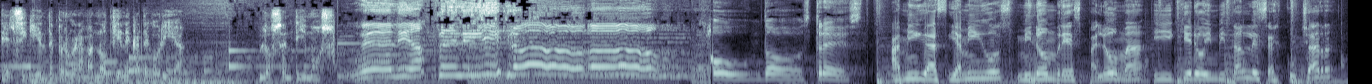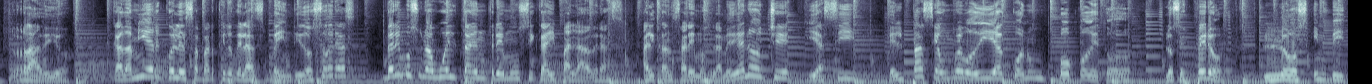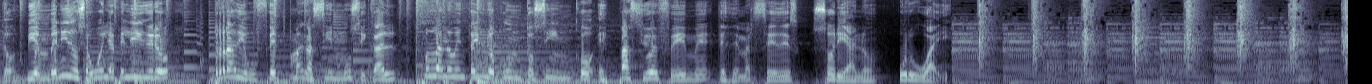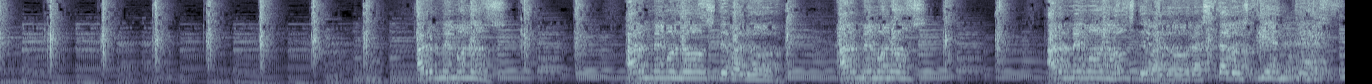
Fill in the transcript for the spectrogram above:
El siguiente programa no tiene categoría. Lo sentimos. Huele a peligro. Un, dos, tres. Amigas y amigos, mi nombre es Paloma y quiero invitarles a escuchar radio. Cada miércoles a partir de las 22 horas daremos una vuelta entre música y palabras. Alcanzaremos la medianoche y así el pase a un nuevo día con un poco de todo. Los espero, los invito. Bienvenidos a Huele a Peligro, Radio Buffet Magazine Musical por la 91.5 Espacio FM desde Mercedes, Soriano, Uruguay. Armémonos, armémonos de valor, armémonos, armémonos de valor hasta los dientes.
